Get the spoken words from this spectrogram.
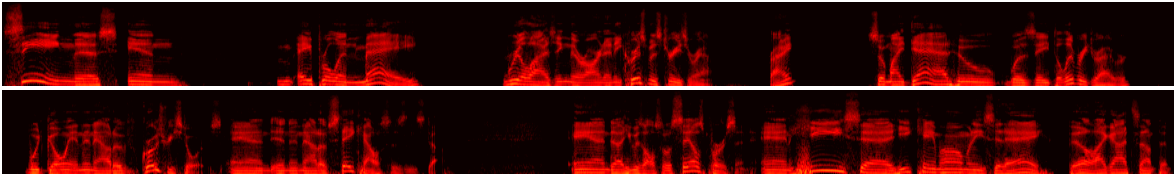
seeing this in April and May, realizing there aren't any Christmas trees around, right? So my dad, who was a delivery driver, would go in and out of grocery stores and in and out of steakhouses and stuff. And uh, he was also a salesperson. And he said, he came home and he said, Hey, Bill, I got something.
